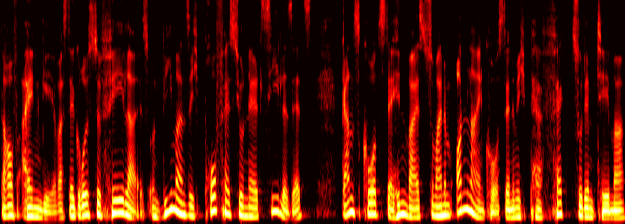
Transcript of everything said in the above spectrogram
darauf eingehe, was der größte Fehler ist und wie man sich professionell Ziele setzt, ganz kurz der Hinweis zu meinem Online-Kurs, der nämlich perfekt zu dem Thema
